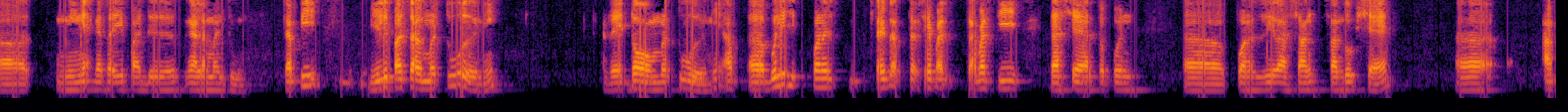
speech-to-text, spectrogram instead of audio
uh, mengingatkan saya pada pengalaman tu. Tapi bila pasal mertua ni, redor mertua ni, uh, boleh Puan, saya tak, saya tak pasti dah share ataupun uh, Puan Azira sang, sanggup share, uh, ap,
